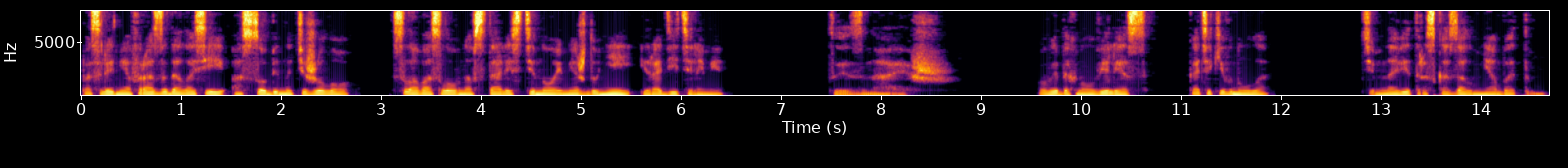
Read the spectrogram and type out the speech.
Последняя фраза далась ей особенно тяжело. Слова словно встали стеной между ней и родителями. Ты знаешь, выдохнул Велес. Катя кивнула. Темновид рассказал мне об этом.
